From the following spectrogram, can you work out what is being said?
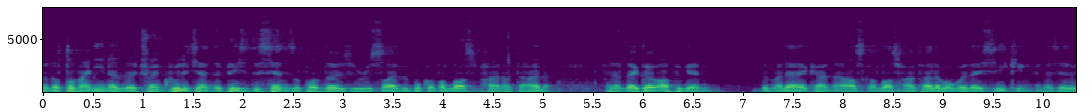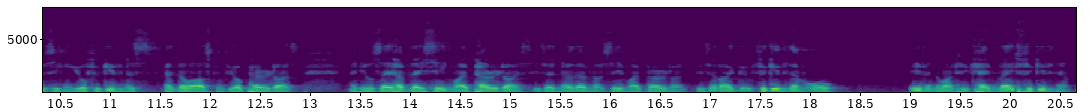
that the طمأنينة, the tranquility and the peace descends upon those who recite the book of Allah subhanahu wa ta'ala. And then they go up again, the malaika, and they ask Allah subhanahu wa ta'ala what were they seeking? And they say they were seeking your forgiveness and they were asking for your paradise. And he will say, Have they seen my paradise? He said, No, they have not seen my paradise. He said, I forgive them all. Even the one who came late, forgive them.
